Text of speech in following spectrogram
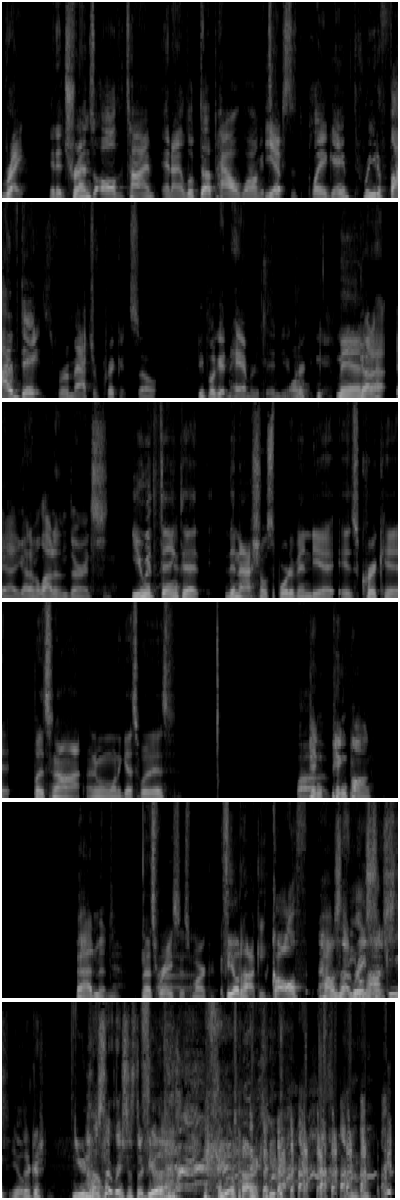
Right. And it trends all the time. And I looked up how long it Yep. takes to play a game three to five days for a match of cricket. So people are getting hammered at the India cricket game. Man, Gotta, ha- yeah, you gotta have a lot of endurance. you would think that the national sport of India is cricket, but it's not. Anyone want to guess what it is? Uh, Ping, ping pong, badminton. That's racist, Mark. Field hockey. golf. How's that Field racist? hockey? Field They're good. You know. How's that racist? They're Field, good. field hockey.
